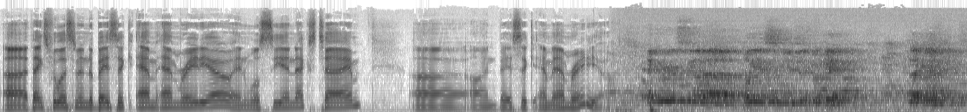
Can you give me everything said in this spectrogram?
Uh, thanks for listening to Basic MM Radio, and we'll see you next time uh, on Basic MM Radio. Hey, we're just gonna play you some music, okay? Is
